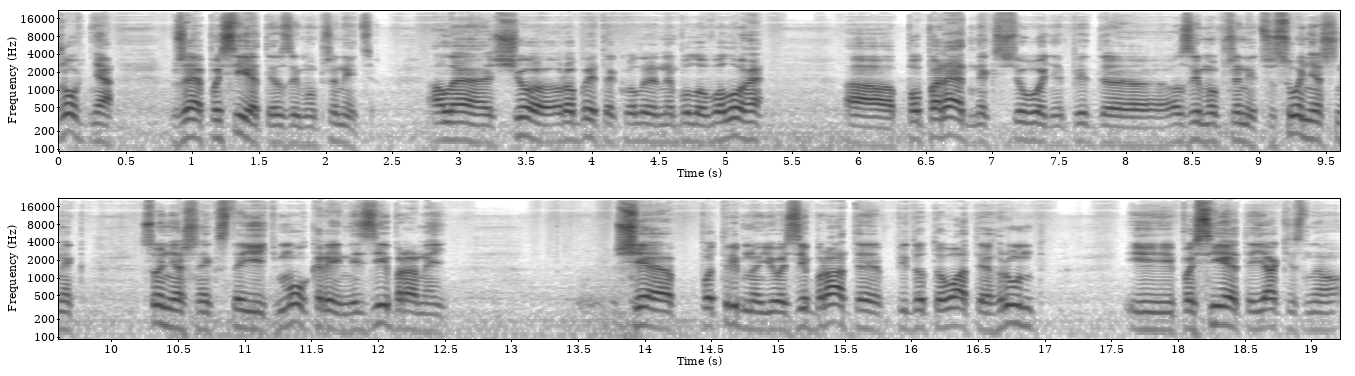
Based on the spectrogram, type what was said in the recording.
жовтня вже посіяти озиму пшеницю. Але що робити, коли не було вологи? Попередник сьогодні під е, озиму пшеницю соняшник. Соняшник стоїть мокрий, не зібраний. Ще потрібно його зібрати, підготувати ґрунт і посіяти якісно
